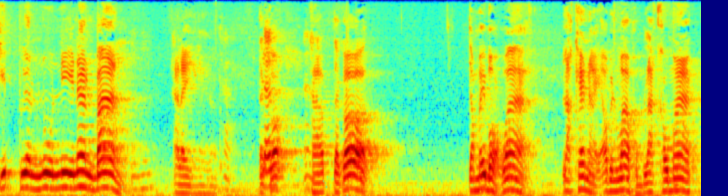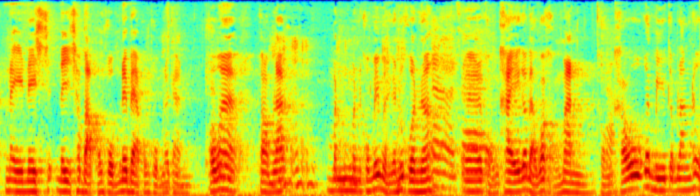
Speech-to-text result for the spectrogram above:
คิดเพื่อนนู่นนี่นั่นบ้างอืมอะไรอย่างเงี้ยครับค่ะแต่ล้วก็อะครับ แต่ก็จะไม่บอกว่ารักแค่ไหน เอาเป็นว่าผมรักเขามากในในในฉบับของผมในแบบของผมแล้วกัน เพราะว่าความรักมันมันคงไม่เหมือนกันทุกคนเนาะอ่า ใช่เออของใครก็แบบว่าของมันของค่ะ เขาก็มีกำลังเท่า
